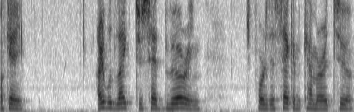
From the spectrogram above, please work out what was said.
Okay, I would like to set blurring for the second camera too.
